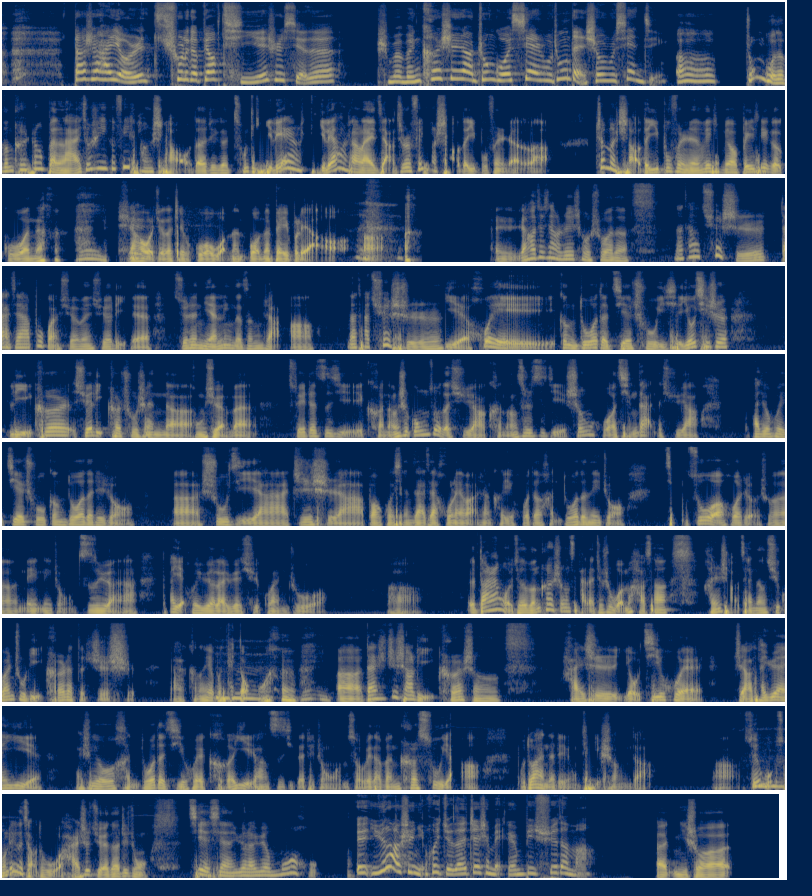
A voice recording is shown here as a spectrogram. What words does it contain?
当时还有人出了个标题，是写的什么“文科生让中国陷入中等收入陷阱”。呃，中国的文科生本来就是一个非常少的，这个从体量体量上来讲，就是非常少的一部分人了。这么少的一部分人，为什么要背这个锅呢？然后我觉得这个锅我们我们背不了 啊。嗯，然后就像 Rachel 说的，那他确实，大家不管学文学理，随着年龄的增长，那他确实也会更多的接触一些，尤其是理科学理科出身的同学们，随着自己可能是工作的需要，可能是自己生活情感的需要，他就会接触更多的这种啊书籍啊、知识啊，包括现在在互联网上可以获得很多的那种讲座，或者说那那种资源啊，他也会越来越去关注。啊，呃，当然，我觉得文科生惨的就是我们好像很少再能去关注理科的的知识啊，可能也不太懂 啊。但是至少理科生还是有机会，只要他愿意，还是有很多的机会可以让自己的这种我们所谓的文科素养不断的这种提升的啊。所以我从这个角度，我还是觉得这种界限越来越模糊。呃，于老师，你会觉得这是每个人必须的吗？呃，你说。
